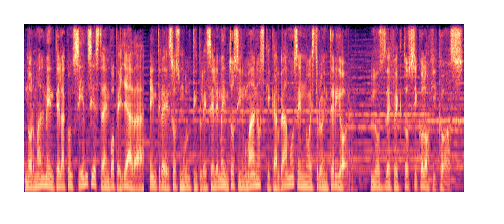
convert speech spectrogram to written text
Normalmente la conciencia está embotellada, entre esos múltiples elementos inhumanos que cargamos en nuestro interior. Los defectos psicológicos.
